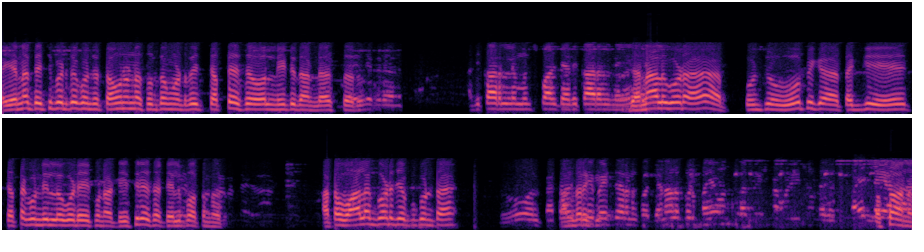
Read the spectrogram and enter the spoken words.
అవన్నా తెచ్చి పెడితే కొంచెం టౌన్ అన్న శుద్ధంగా ఉంటుంది. చెత్త వేసేవాళ్ళు నీటి దాంట్లో వేస్తారు. అధికారుల్ని మున్సిపాలిటీ అధికారుల్ని జనాలు కూడా కొంచెం ఓపిక తగ్గి చెత్త కుండీల్లో కూడా వేయకుండా అటు ఇసిరేసి అటు వెళ్ళిపోతున్నారు. అట వాళ్ళకు కూడా చెప్పుకుంటా. అందరికీ. వస్తాను.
